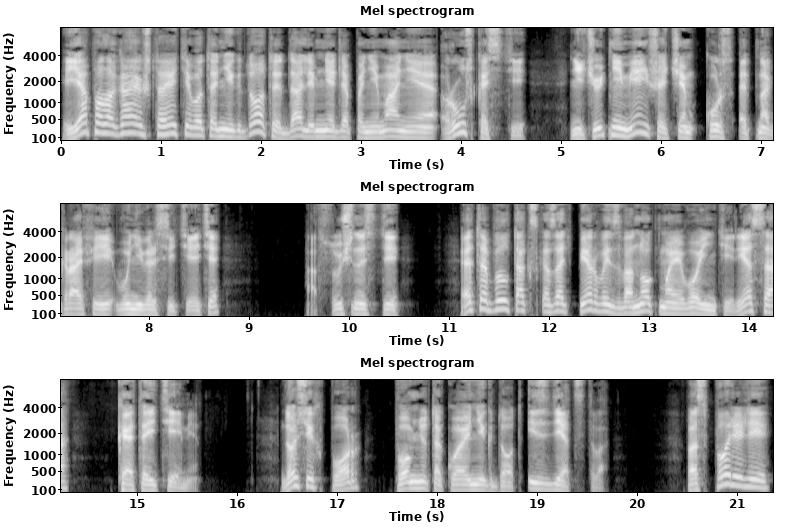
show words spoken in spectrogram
И я полагаю, что эти вот анекдоты дали мне для понимания русскости ничуть не меньше, чем курс этнографии в университете, а в сущности это был, так сказать, первый звонок моего интереса к этой теме. До сих пор помню такой анекдот из детства. Поспорили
